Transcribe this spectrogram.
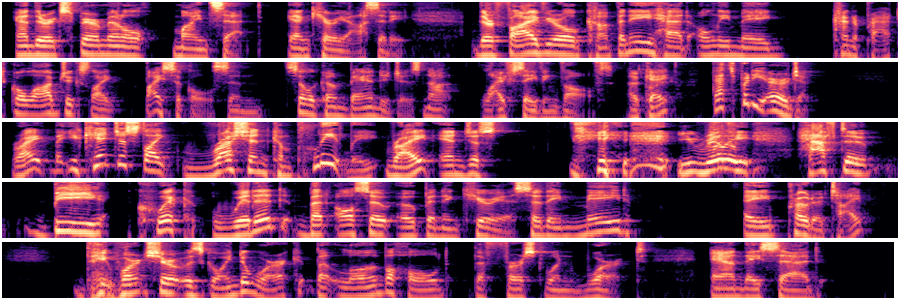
and their experimental mindset and curiosity. Their five year old company had only made kind of practical objects like bicycles and silicone bandages, not life saving valves. Okay? That's pretty urgent, right? But you can't just like rush in completely, right? And just, you really have to be quick witted, but also open and curious. So they made a prototype. They weren't sure it was going to work, but lo and behold, the first one worked. And they said,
